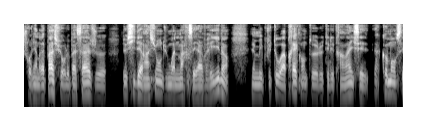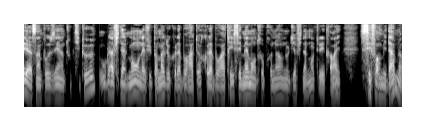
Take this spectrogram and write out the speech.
Je ne reviendrai pas sur le passage de sidération du mois de mars et avril, mais plutôt après, quand le télétravail a commencé à s'imposer un tout petit peu, où là, finalement, on a vu pas mal de collaborateurs, collaboratrices et même entrepreneurs nous dire finalement le télétravail, c'est formidable.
